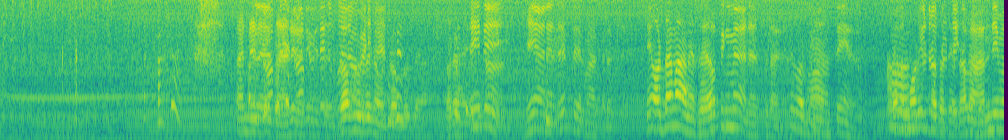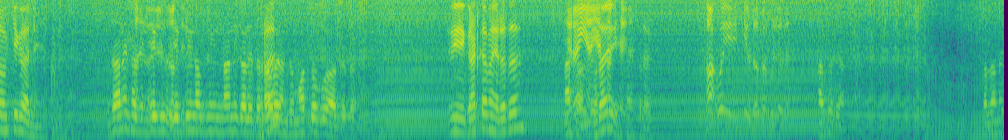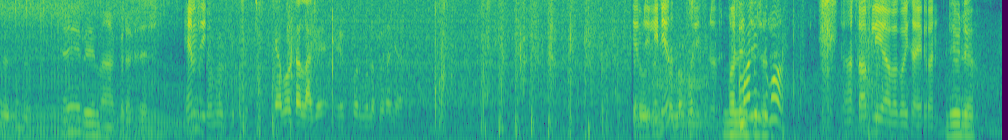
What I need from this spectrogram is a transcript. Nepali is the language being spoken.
त्यही त्यही यहीँ प्लेयरमा आएको त्यहीँ अड्डामा हानेछ यार। सपिङमै हाने जस्तो लाग्यो। के गर्ने? अँ त्यही हो। हान्नेमा के गर्ने? जाण्यासाठी एक एक दिन अग्नी ना निघाले तर नाव यांचं को आते थे। ये घाट का मेरे तो हाँ? वो ये क्यों डोका खुले थे हाँ। हाँ, सर पता नहीं कैसे ए बे माँ को रख सर एमजी क्या बोल बोटा लागे? एक पर बोला पूरा जाता। एमजी लिनियर मलिन मलिन तुम हाँ सब लिया होगा कोई साइकन लियो लियो।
